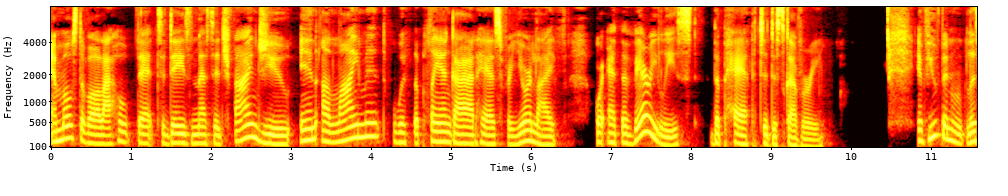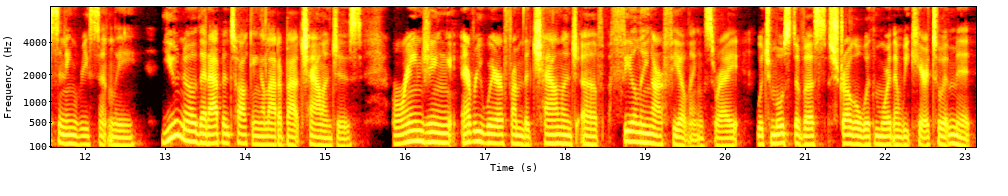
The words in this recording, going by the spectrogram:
And most of all, I hope that today's message finds you in alignment with the plan God has for your life, or at the very least, the path to discovery. If you've been listening recently, you know that I've been talking a lot about challenges, ranging everywhere from the challenge of feeling our feelings, right? Which most of us struggle with more than we care to admit,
